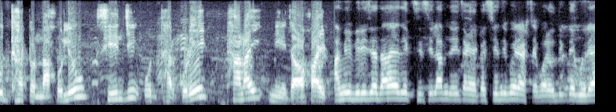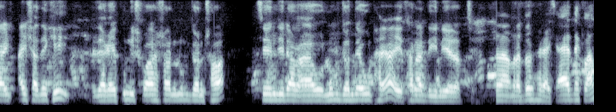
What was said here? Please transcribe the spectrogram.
উদ্ঘাটন না হলেও সিএনজি উদ্ধার করে থানায় নিয়ে যাওয়া হয়। আমি ব্রিজে দাঁড়ায় দেখতেছিলাম যে এই জায়গায় একটা সিএনজি করে আসছে। পরে ওদিক দিয়ে ঘুরে আইসা দেখি এই জায়গায় পুলিশ প্রশাসন লোকজন সহ সিএনজিটা লোকজন দিয়ে উঠায়া এই থানার দিকে নিয়ে যাচ্ছে। আমরা দৌড় ফেরাইছি আর দেখলাম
